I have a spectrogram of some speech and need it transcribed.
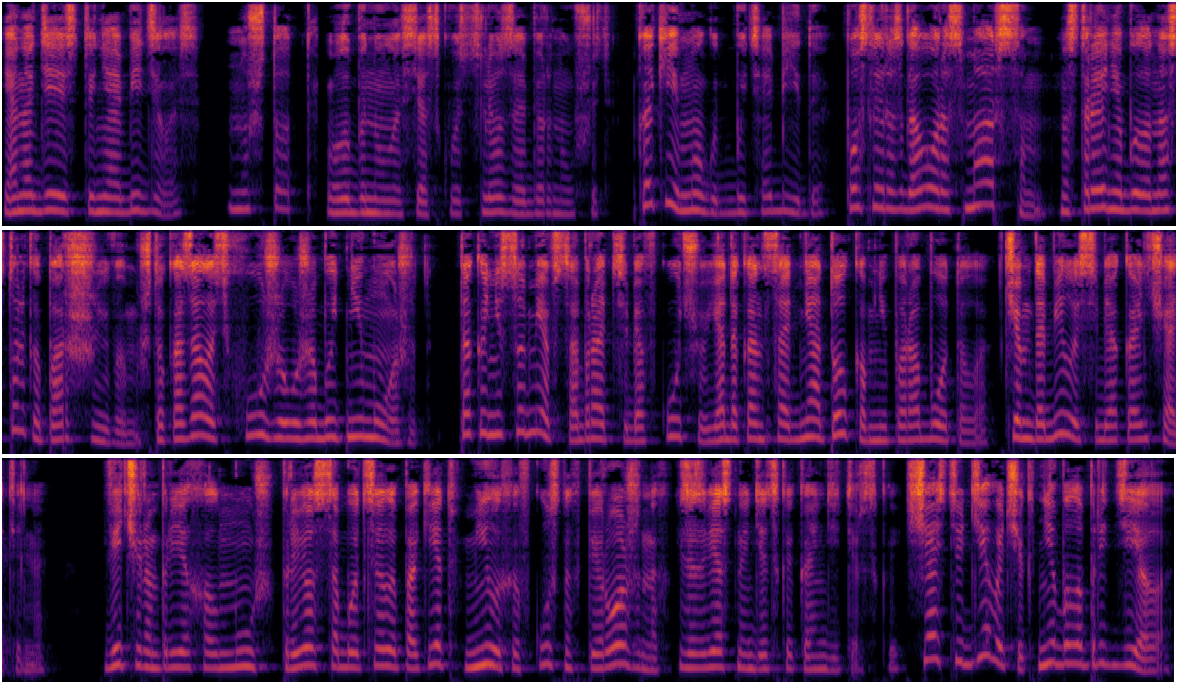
«Я надеюсь, ты не обиделась?» «Ну что ты?» — улыбнулась я сквозь слезы, обернувшись. «Какие могут быть обиды?» После разговора с Марсом настроение было настолько паршивым, что казалось, хуже уже быть не может. Так и не сумев собрать себя в кучу, я до конца дня толком не поработала, чем добила себя окончательно. Вечером приехал муж, привез с собой целый пакет милых и вкусных пирожных из известной детской кондитерской. К счастью девочек не было предела.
